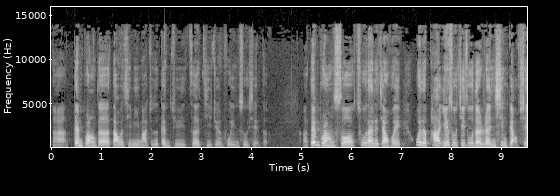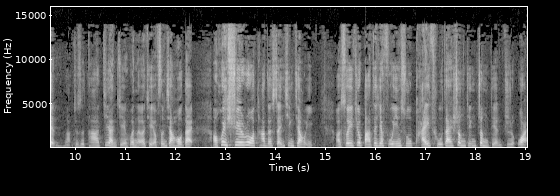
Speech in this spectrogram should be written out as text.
啊，Dan Brown 的达文西密码就是根据这几卷福音书写的。啊，Dan Brown 说，初代的教会为了怕耶稣基督的人性表现啊，就是他既然结婚了，而且有生下后代啊，会削弱他的神性教义。啊，所以就把这些福音书排除在圣经正典之外。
